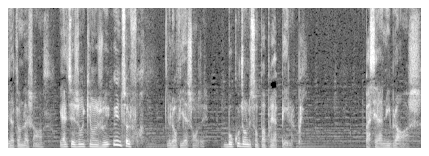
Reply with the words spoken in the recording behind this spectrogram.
Ils attendent la chance. Il y a de ces gens qui ont joué une seule fois et leur vie a changé. Beaucoup de gens ne sont pas prêts à payer le prix. Passer la nuit blanche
